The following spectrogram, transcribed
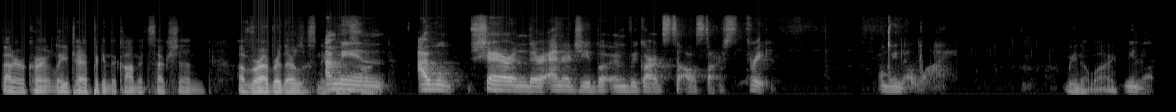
that are currently typing in the comment section of wherever they're listening. I mean, I will share in their energy, but in regards to All Stars 3. And we know why. We know why. We know why.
